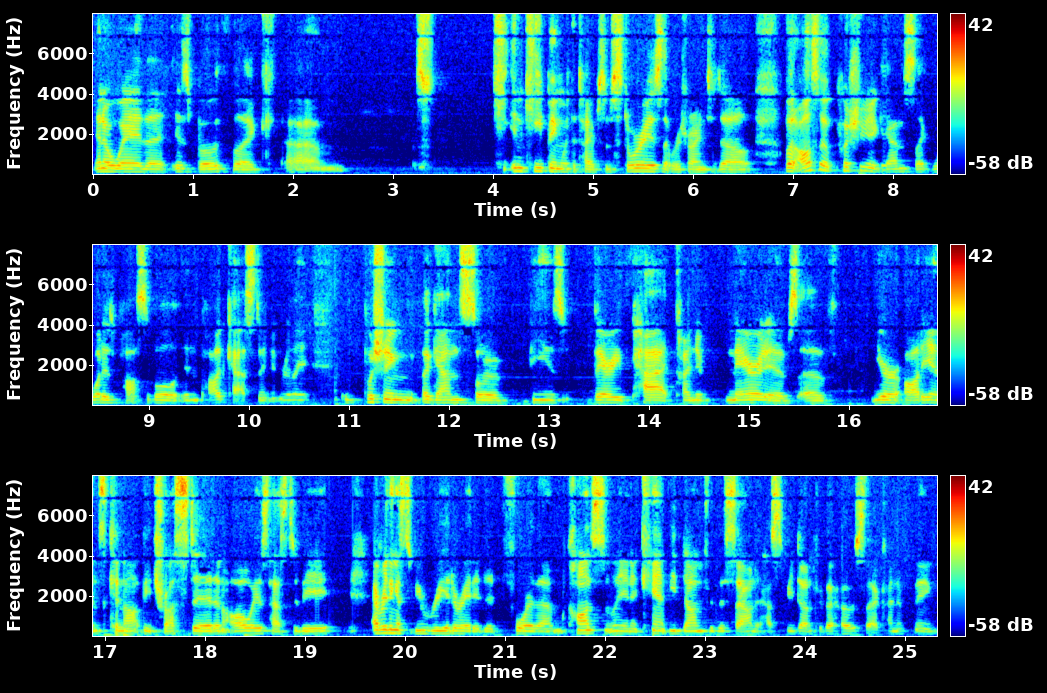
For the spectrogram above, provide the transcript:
in a way that is both like um, in keeping with the types of stories that we're trying to tell, but also pushing against like what is possible in podcasting and really pushing against sort of these very pat kind of narratives of your audience cannot be trusted and always has to be everything has to be reiterated for them constantly and it can't be done through the sound it has to be done through the host that kind of thing.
